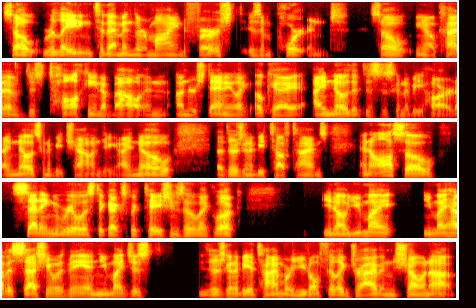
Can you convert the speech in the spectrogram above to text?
So relating to them in their mind first is important. So, you know, kind of just talking about and understanding like, okay, I know that this is going to be hard. I know it's going to be challenging. I know that there's going to be tough times. And also setting realistic expectations that like, look, you know, you might you might have a session with me and you might just there's going to be a time where you don't feel like driving and showing up.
